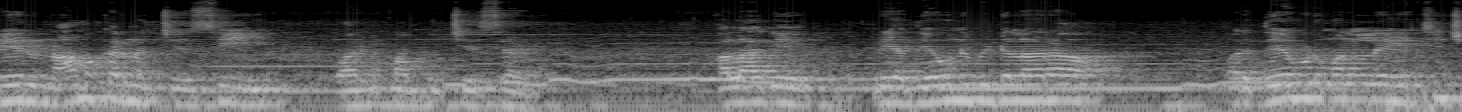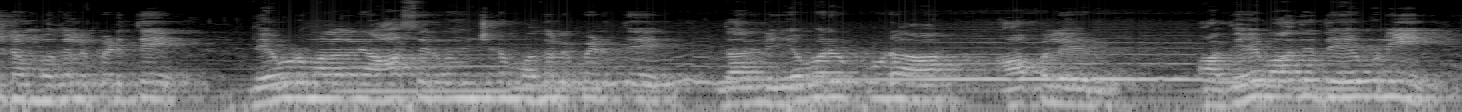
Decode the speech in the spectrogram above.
పేరు నామకరణం చేసి వారిని పంపించేశాడు. అలాగే ప్రియ దేవుని బిడ్డలారా మరి దేవుడు మనల్ని హెచ్చించడం మొదలు పెడితే దేవుడు మనల్ని ఆశీర్వదించడం మొదలు పెడితే దాన్ని ఎవరు కూడా ఆపలేరు. ఆ దేవాది దేవుని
